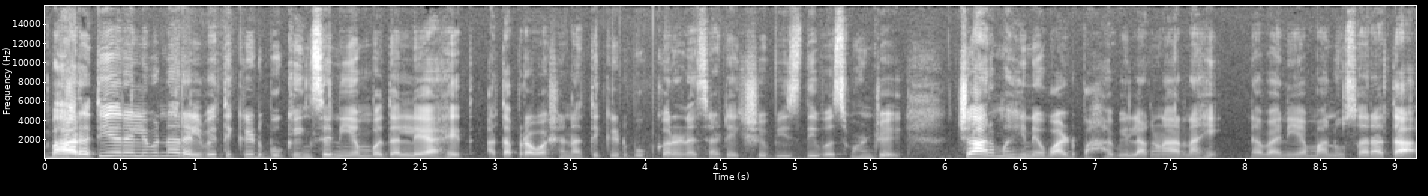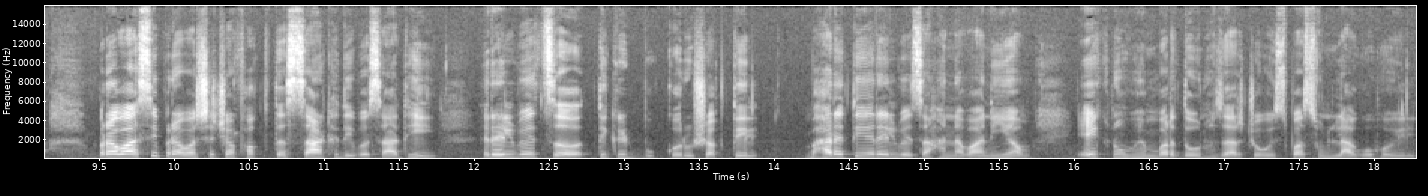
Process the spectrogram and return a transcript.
भारतीय रेल्वेनं रेल्वे तिकीट बुकिंगचे नियम बदलले आहेत. आता प्रवाशांना तिकीट बुक करण्यासाठी एकशे वीस दिवस म्हणजे चार महिने वाट पाहावी लागणार नाही. नव्या नियमानुसार आता प्रवासी प्रवाशाच्या फक्त साठ दिवस आधी रेल्वेचं तिकीट बुक करू शकतील. भारतीय रेल्वेचा हा नवा नियम एक नोव्हेंबर दोन हजार चोवीसपासून लागू होईल.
